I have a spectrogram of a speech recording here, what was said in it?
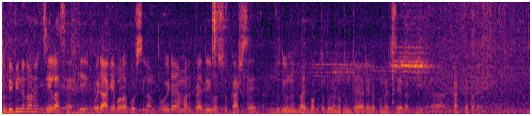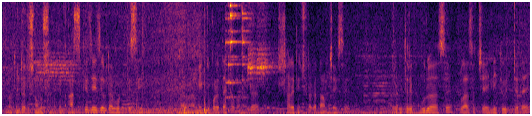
তো বিভিন্ন ধরনের জেল আছে আর কি। ওইটা আগে বড় ভরছিলাম। তো ওইটাই আমার প্রায় দুই বছর কাটছে। যদি উনি বাইরের বক্তব্য নতুন টায়ার এরকমের জেল আর কি কাটতে পারে। নতুন টায়ারের সমস্যা নেই। কিন্তু আজকে যে জেলটা ভরতেছি আমি একটু পরে দেখাবো না। এটা সাড়ে তিনশো টাকা দাম চাইছে। এর ভিতরে গুঁড়ো আছে প্লাস হচ্ছে এই লিকুইডটা দেয়।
